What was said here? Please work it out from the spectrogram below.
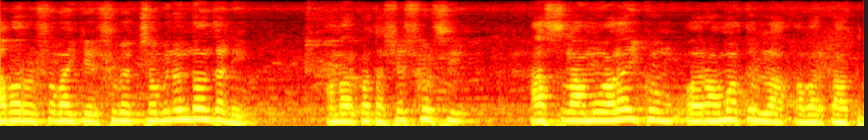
আবারও সবাইকে শুভেচ্ছা, অভিনন্দন জানি আমার কথা শেষ করছি। আসসালামু আলাইকুম ও রহমতুল্লাহ আবার কাতু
